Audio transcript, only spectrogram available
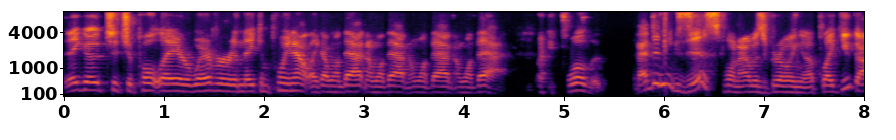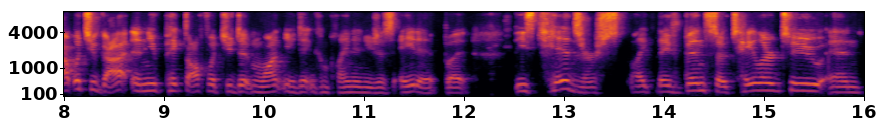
they go to Chipotle or wherever and they can point out, like, I want that and I want that and I want that and I want that. Right. Well, that didn't exist when I was growing up. Like you got what you got and you picked off what you didn't want, and you didn't complain and you just ate it. But these kids are like they've been so tailored to and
